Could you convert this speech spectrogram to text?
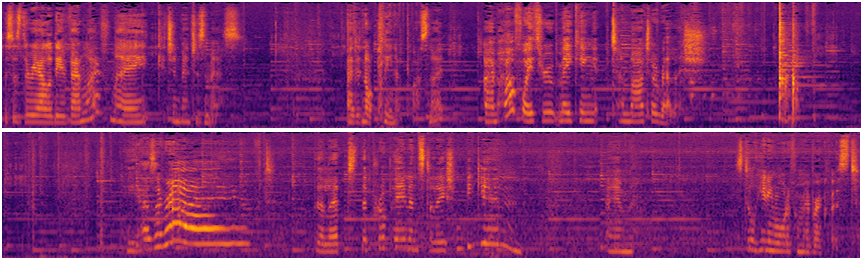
this is the reality of van life. My kitchen bench is a mess. I did not clean up last night. I'm halfway through making tomato relish. He has arrived. Then let the propane installation begin. I am still heating water for my breakfast.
